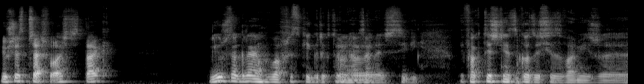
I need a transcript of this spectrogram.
już jest przeszłość, tak? Już zagrałem chyba wszystkie gry, które Mhm. miałem zagrać w CV. I faktycznie zgodzę się z Wami, że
